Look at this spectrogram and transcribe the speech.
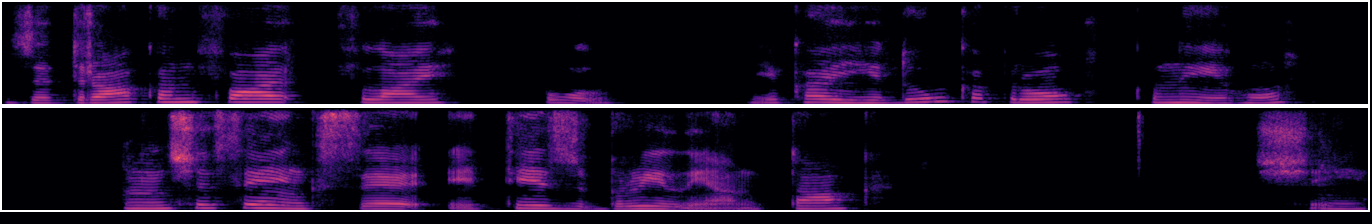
The Dragonfly Fall. Яка її думка про книгу? М, She thinks uh, it is brilliant, так? She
